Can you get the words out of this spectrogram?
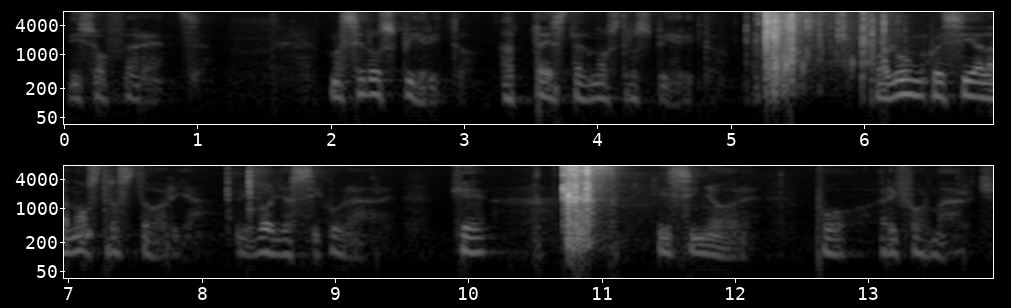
di sofferenza. Ma se lo Spirito attesta il nostro spirito, qualunque sia la nostra storia, vi voglio assicurare che il Signore può riformarci.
